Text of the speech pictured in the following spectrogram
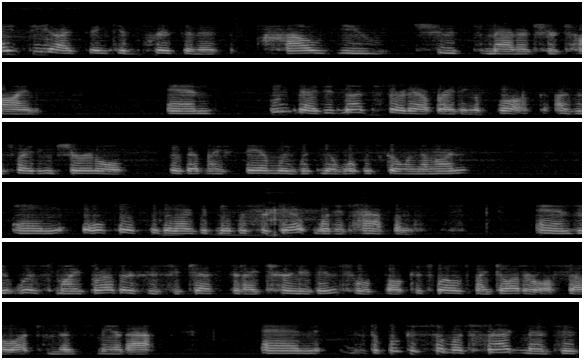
idea I think in prison is how you choose to manage your time. And believe me, I did not start out writing a book. I was writing journals so that my family would know what was going on, and also so that I would never forget what had happened. And it was my brother who suggested I turn it into a book, as well as my daughter also uh, convinced me of that. And the book is so much fragmented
